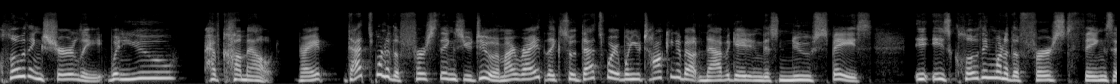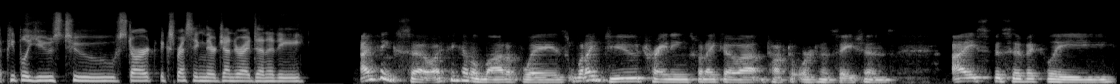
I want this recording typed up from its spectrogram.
clothing, surely, when you have come out, right? That's one of the first things you do. Am I right? Like, so that's where, when you're talking about navigating this new space, is clothing one of the first things that people use to start expressing their gender identity? I think so. I think in a lot of ways. When I do trainings, when I go out and talk to organizations, I specifically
